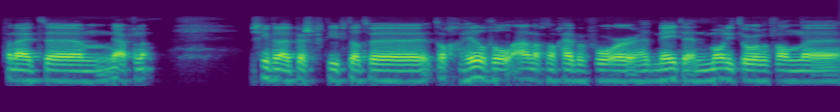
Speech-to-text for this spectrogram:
Vanuit, um, ja, van, Misschien vanuit het perspectief dat we toch heel veel aandacht nog hebben voor het meten en monitoren van, uh,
